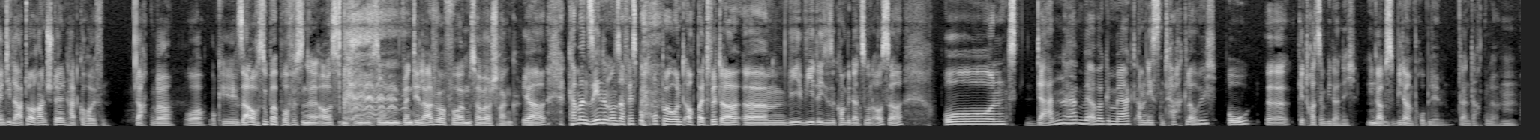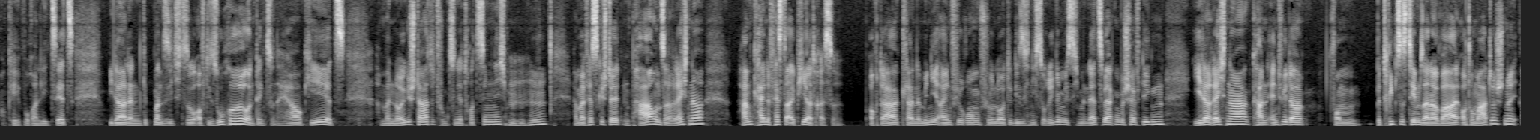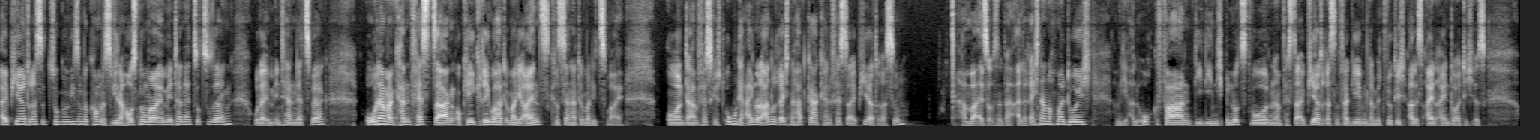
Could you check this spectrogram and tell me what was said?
Ventilator ranstellen, hat geholfen dachten wir, oh, okay. Sah auch super professionell aus mit so einem Ventilator vor dem Serverschrank. Ja, kann man sehen in unserer Facebook-Gruppe und auch bei Twitter, ähm, wie, wie diese Kombination aussah. Und dann haben wir aber gemerkt, am nächsten Tag, glaube ich, oh, äh, geht trotzdem wieder nicht. Gab es mhm. wieder ein Problem. Dann dachten wir, hm, okay, woran liegt es jetzt? Wieder, dann gibt man sich so auf die Suche und denkt so, naja, okay, jetzt haben wir neu gestartet, funktioniert trotzdem nicht. Hm, hm, hm. Haben wir festgestellt, ein paar unserer Rechner haben keine feste IP-Adresse. Auch da kleine Mini-Einführung für Leute, die sich nicht so regelmäßig mit Netzwerken beschäftigen. Jeder Rechner kann entweder vom Betriebssystem seiner Wahl automatisch eine IP-Adresse zugewiesen bekommen. Das ist wie eine Hausnummer im Internet sozusagen oder im internen Netzwerk. Oder man kann fest sagen, okay, Gregor hat immer die 1, Christian hat immer die 2. Und da haben wir festgestellt, oh, der ein oder andere Rechner hat gar keine feste IP-Adresse. Haben wir also sind wir alle Rechner nochmal durch, haben die alle hochgefahren, die, die nicht benutzt wurden, haben feste IP-Adressen vergeben, damit wirklich alles ein eindeutig ist.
